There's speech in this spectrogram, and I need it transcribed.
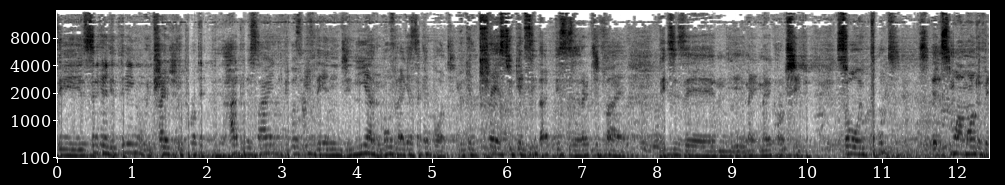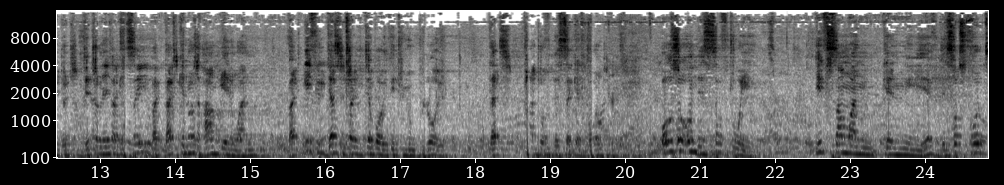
The second thing, we try to protect the hardware side because if the engineer remove like a second board, you can trace, you can see that this is a rectifier, this is a, um, mi- microchip. So we put a small amount of a det- detonator to say, but that cannot harm anyone. But if you just try to tamper with it, you blow it. That's part of the second board. Also on the software, if someone can have the source code,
